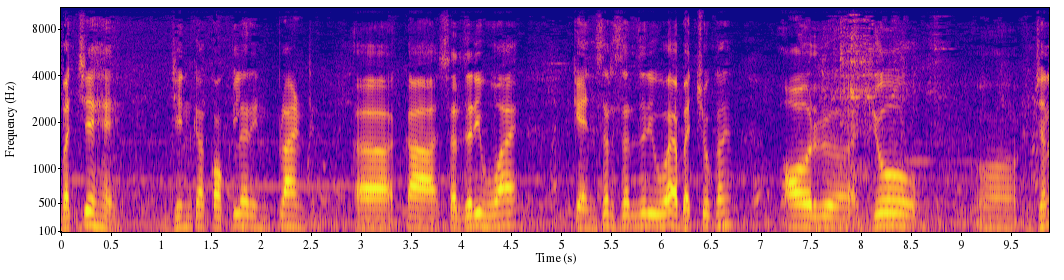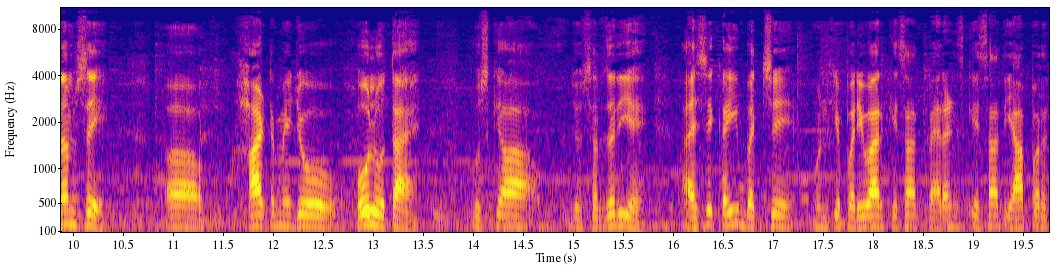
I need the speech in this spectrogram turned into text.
बच्चे हैं जिनका कॉकलर इम्प्लांट का सर्जरी हुआ है कैंसर सर्जरी हुआ है बच्चों का और जो जन्म से हार्ट में जो होल होता है, उसका जो सर्जरी है, ऐसे कई बच्चे उनके परिवार के साथ, पेरेंट्स के साथ यहाँ पर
